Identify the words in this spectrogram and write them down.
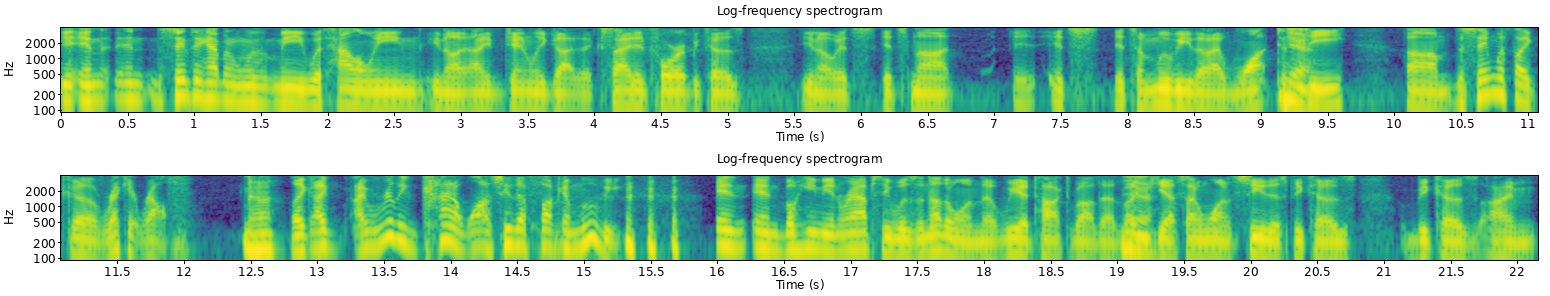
and and the same thing happened with me with Halloween. You know, I generally got excited for it because you know it's it's not it's it's a movie that I want to Yeah. see. Um, the same with like uh, Wreck It Ralph. Uh-huh. Like I, I really kind of want to see that fucking movie. and and Bohemian Rhapsody was another one that we had talked about. That like, Yeah. yes, I want to see this because because I'm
